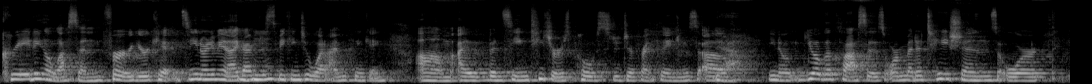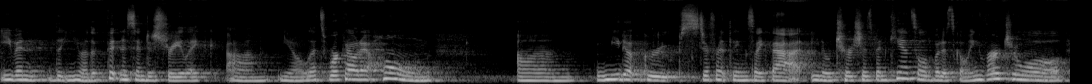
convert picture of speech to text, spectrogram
creating a lesson for your kids you know what i mean like mm-hmm. i'm just mm-hmm. speaking to what i'm thinking um, i've been seeing teachers post different things of yeah. you know yoga classes or meditations or even the you know the fitness industry like um, you know let's work out at home um, meetup groups, different things like that. You know, church has been canceled, but it's going virtual.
